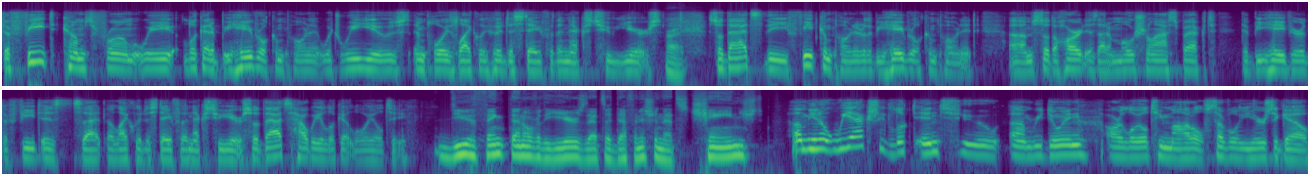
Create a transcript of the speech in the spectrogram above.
The feet comes from we look at a behavioral component, which we use employees' likelihood to stay for the next two years. Right. So that's the feet component or the behavioral component. Um, so the heart is that emotional aspect, the behavior, the feet is that likely to stay for the next two years. So that's how we look at loyalty. Do you think then over the years that's a definition that's changed um, you know, we actually looked into um, redoing our loyalty model several years ago.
